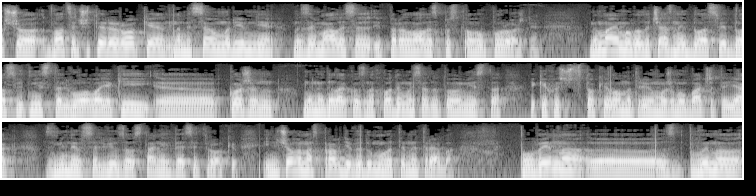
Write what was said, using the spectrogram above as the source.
що 24 роки на місцевому рівні ми займалися і переливали з пустого в порожнє. Ми маємо величезний досвід, досвід міста Львова, який е, кожен, ми недалеко знаходимося до того міста, якихось 100 кілометрів можемо бачити, як змінився Львів за останніх 10 років. І нічого насправді видумувати не треба. Повинно, е, повинно,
